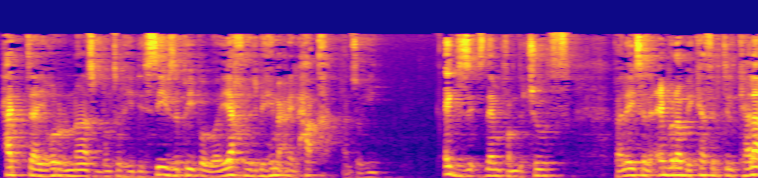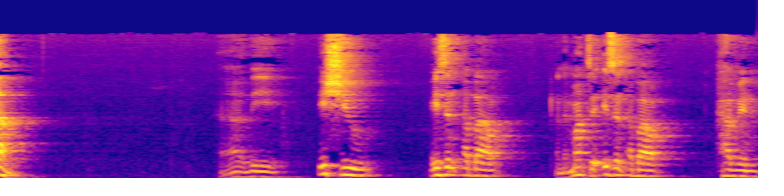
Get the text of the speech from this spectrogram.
حتى يغر الناس until he deceives the people ويخرج بهم عن الحق and so he exits them from the truth فليس العبرة بكثرة الكلام uh, the issue isn't about and the matter isn't about having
